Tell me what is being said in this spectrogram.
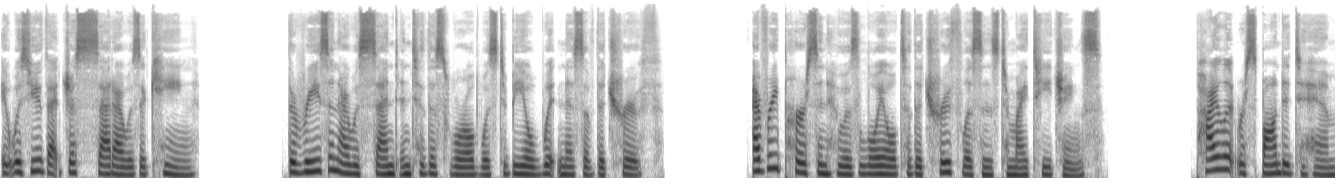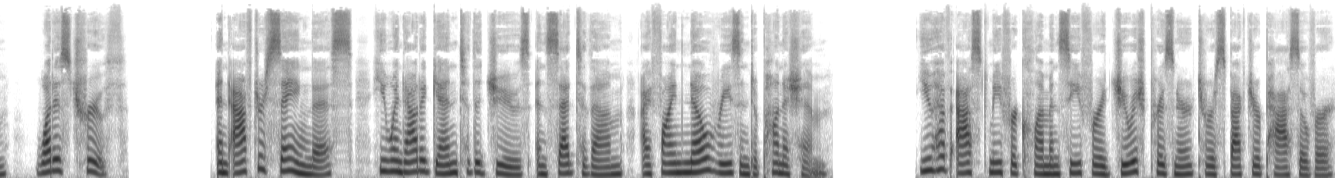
It was you that just said I was a king. The reason I was sent into this world was to be a witness of the truth. Every person who is loyal to the truth listens to my teachings. Pilate responded to him, What is truth? And after saying this, he went out again to the Jews and said to them, I find no reason to punish him. You have asked me for clemency for a Jewish prisoner to respect your Passover,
